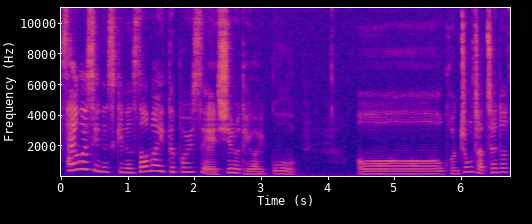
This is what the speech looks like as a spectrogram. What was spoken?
사용할 수 있는 스킨은 서마이트 펄스 애쉬로 되어 있고 어, 권총 자체는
